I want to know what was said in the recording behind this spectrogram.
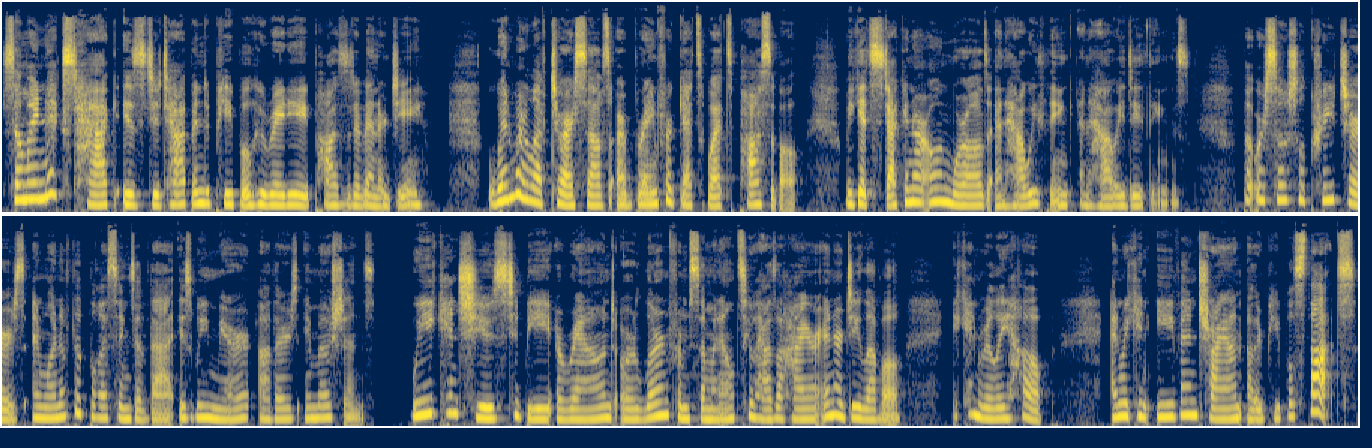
So, my next hack is to tap into people who radiate positive energy. When we're left to ourselves, our brain forgets what's possible. We get stuck in our own world and how we think and how we do things. But we're social creatures, and one of the blessings of that is we mirror others' emotions. We can choose to be around or learn from someone else who has a higher energy level. It can really help. And we can even try on other people's thoughts.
